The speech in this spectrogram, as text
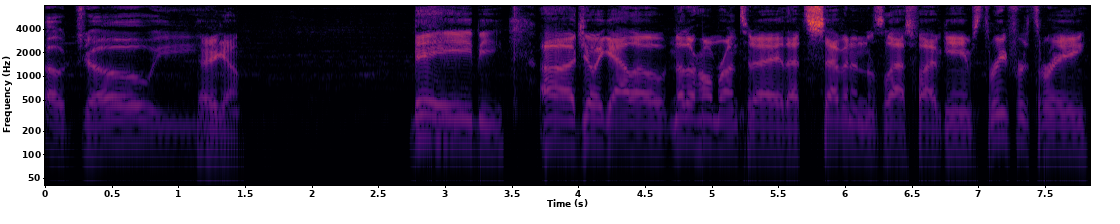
Oh, Joey. There you go. Baby. Uh, Joey Gallo, another home run today. That's seven in his last five games. Three for three,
